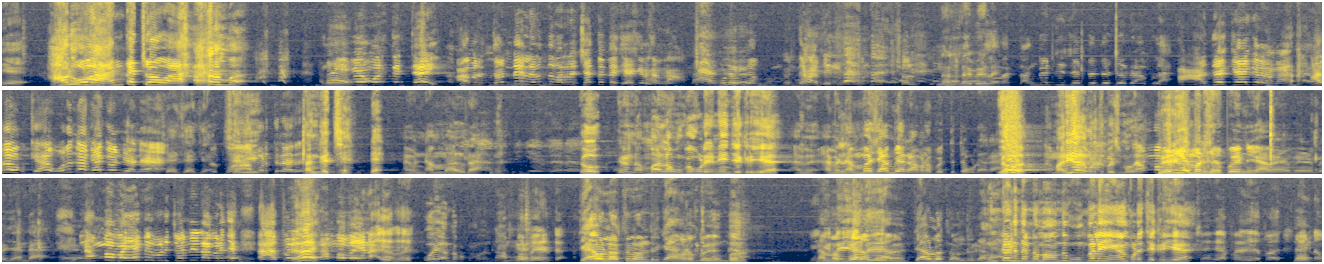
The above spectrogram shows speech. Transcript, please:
ஆளு- ஓ, அந்த சோவா. ஆமா. அண்ணே. டேய், அவர் தொண்டையில இருந்து வர்ற சத்தத்தை. சொல். நல்ல வேலை தங்கச்சி சத்தத்தை சொல்றாப்புல. அத கேக்குறானே? அத கே- ஒழுங்கா கேட்க வேண்டியானே? சரி சரி சரி சரி. கோவப்படுத்துறாரு. தங்கச்சி. டேய், அவன் நம்மால்டா யோ என்ன நம்ம எல்லாம் உங்க கூட என்னையும் கேக்குறீங்க? அவன் அவன் நம்ம சாமியார் அவனை போய் திட்டக்கூடாதா? யோ மரியாதை கொடுத்து பேசும்போது. பெரிய மனுஷனை போய் நீ அவன் பேசாண்டா நம்ம பையன் இப்படி பிரச்சனை. அப்புறம். நம்ம பையனா? போய் அந்த பக்கம். நம்ம பையன்ட்ட. தேவலோகத்துல வந்திருக்கேன் அவனை போய் நம்ம தேவலோகத்துல வந்திருக்கான். முண்டனு தண்டமா வந்து உங்களையும் ஏன் கூட சேர்க்கறீங்க?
